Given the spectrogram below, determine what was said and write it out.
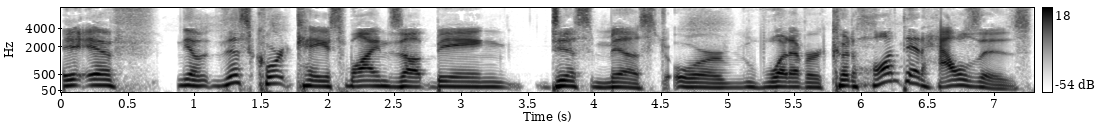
If you know this court case winds up being dismissed or whatever, could haunted houses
